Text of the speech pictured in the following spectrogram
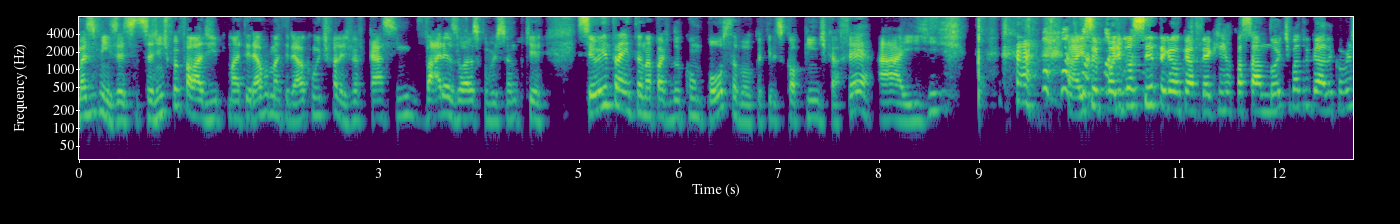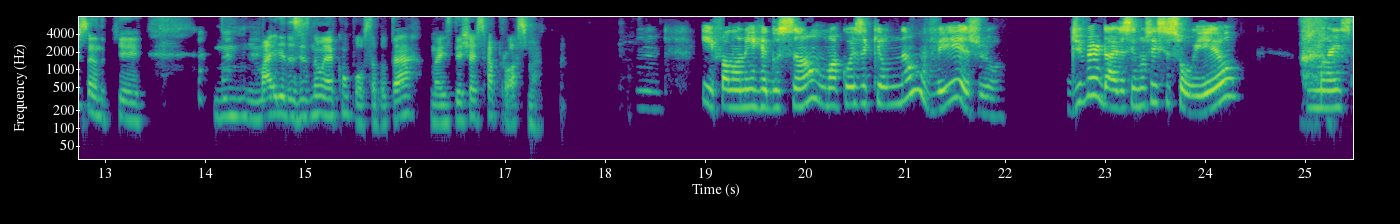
Mas, enfim, se, se, a gente for falar de material por material, como eu te falei, a gente vai ficar, assim, várias horas conversando, porque se eu entrar, então, na parte do compostable, com aqueles copinhos de café, aí... aí você pode você pegar o café que a gente vai passar a noite e madrugada conversando, porque maioria das vezes não é compostable, tá? Mas deixa isso para a próxima. Hum. E falando em redução, uma coisa que eu não vejo, de verdade, assim, não sei se sou eu, mas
